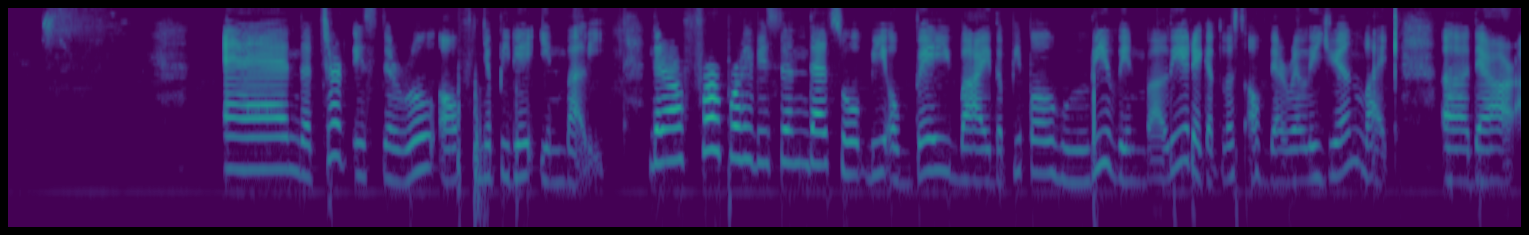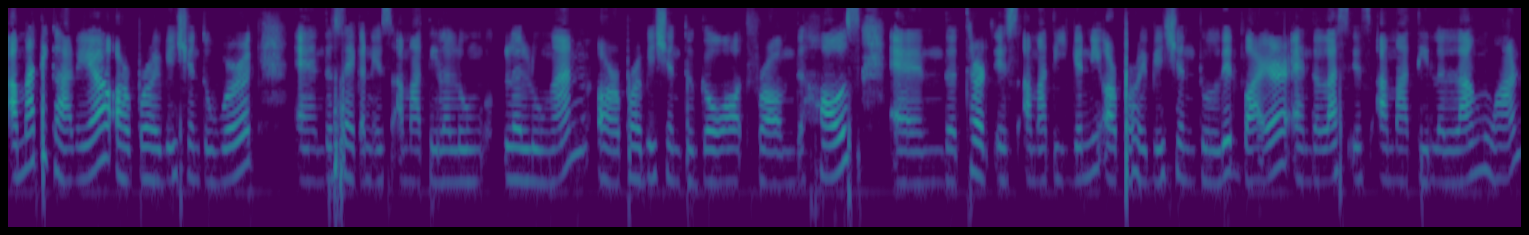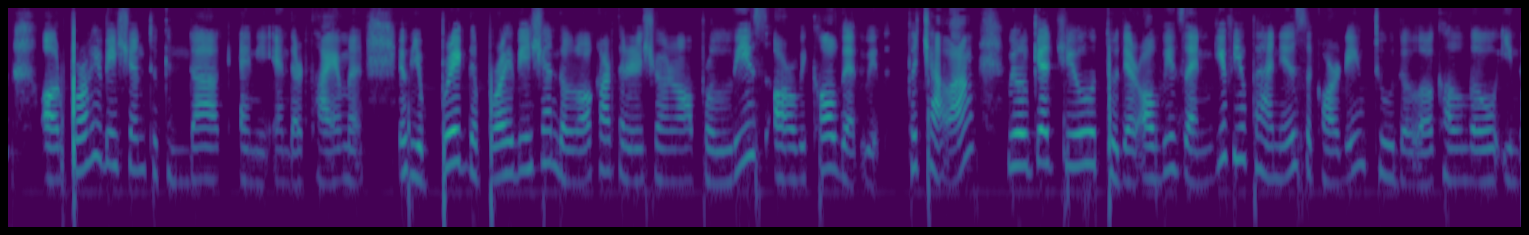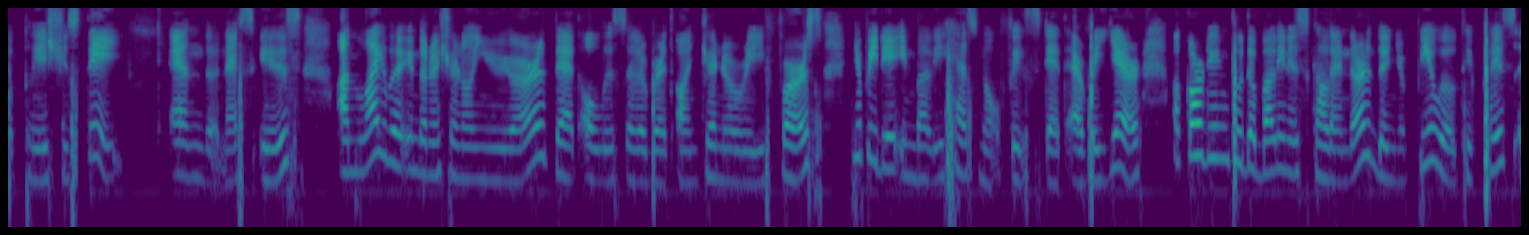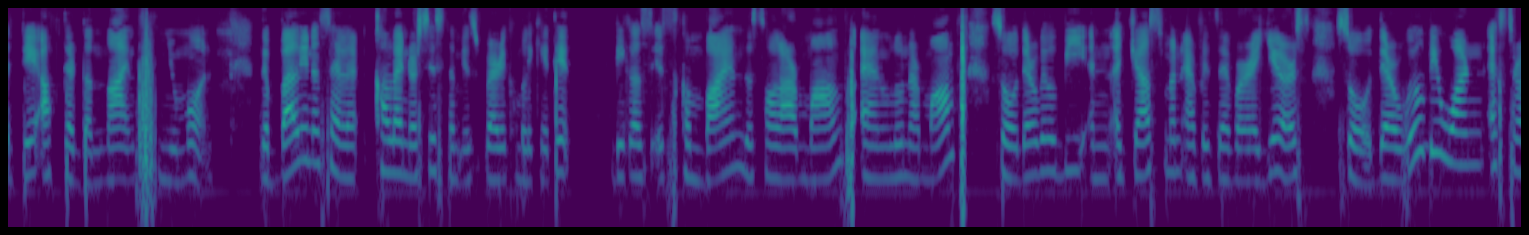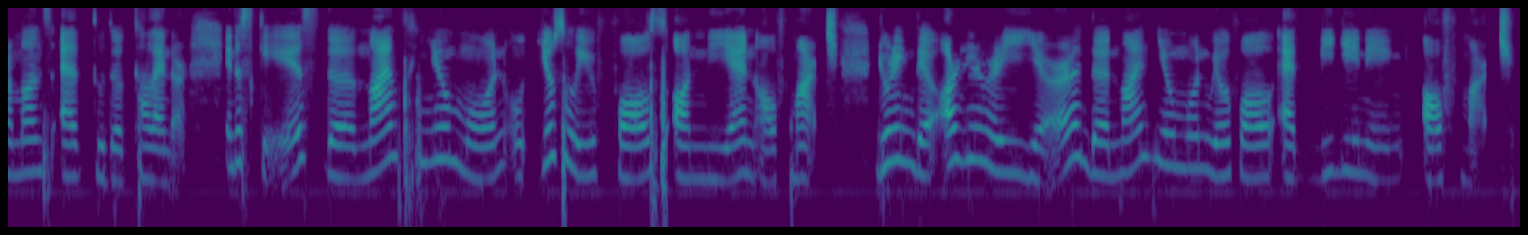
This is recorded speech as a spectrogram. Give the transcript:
And the third is the rule of Nyepi Day in Bali. There are four prohibitions that should be obeyed by the people who live in Bali regardless of their religion like uh, there are amati karya or prohibition to work and the second is amati lelung lelungan or prohibition to go out from the house and the third is amati geni or prohibition to lit fire and the last is amati lelanguan or prohibition to conduct any entertainment. If you break the prohibition the local traditional police or we call that with pecalang will get you to their office and give you pennies according to the local law in the place you stay. And the next is, unlike the International New Year that always celebrate on January 1st, Nyepi Day in Bali has no fixed date every year. According to the Balinese calendar, the Nyepi will take place a day after the ninth new moon. The Balinese calendar system is very complicated because it's combined the solar month and lunar month. So there will be an adjustment every several years. So there will be one extra month added to the calendar. In this case the ninth new moon usually falls on the end of march. During the ordinary year the ninth new moon will fall at beginning of march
